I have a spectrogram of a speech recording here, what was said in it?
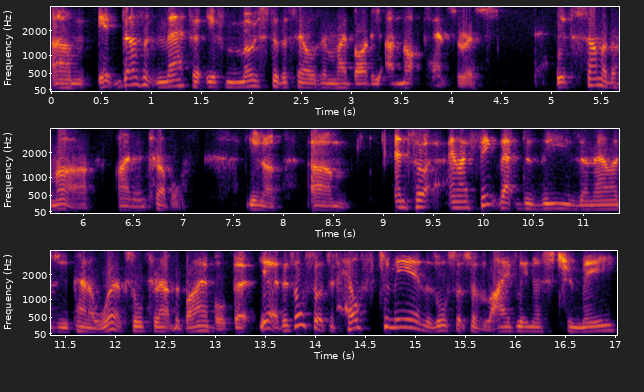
um, it doesn't matter if most of the cells in my body are not cancerous. If some of them are, I'm in trouble. You know, um, and so, and I think that disease analogy kind of works all throughout the Bible. But yeah, there's all sorts of health to me, and there's all sorts of liveliness to me,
